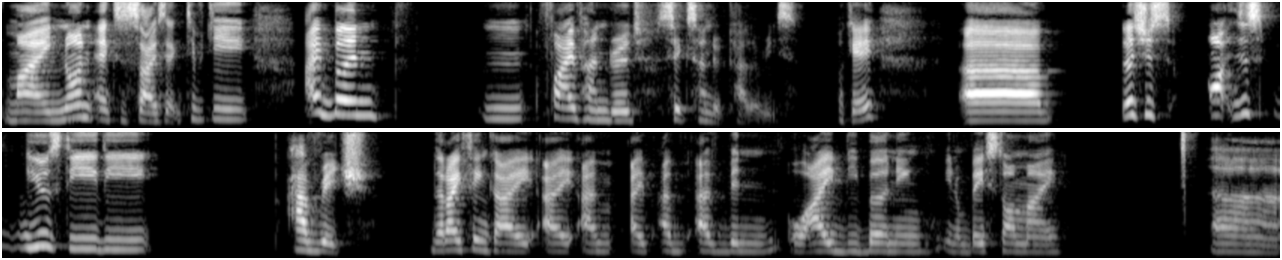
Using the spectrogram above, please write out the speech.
my non-exercise activity i burn mm, 500 600 calories okay? Uh, let's just uh, just use the the average that i think i i i'm I, i've been or I'd be burning you know based on my uh,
